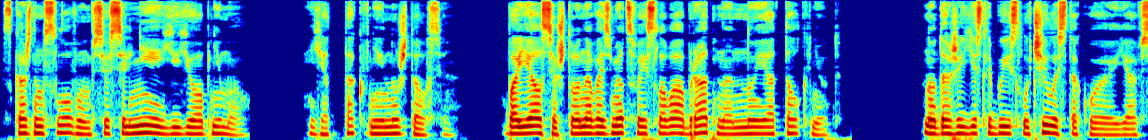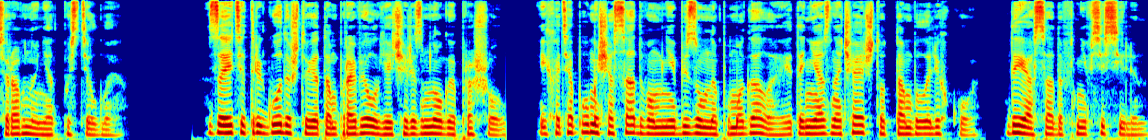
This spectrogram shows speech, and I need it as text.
С каждым словом все сильнее ее обнимал. Я так в ней нуждался. Боялся, что она возьмет свои слова обратно, но и оттолкнет. Но даже если бы и случилось такое, я все равно не отпустил бы. За эти три года, что я там провел, я через многое прошел. И хотя помощь Осадова мне безумно помогала, это не означает, что там было легко. Да и Осадов не всесилен.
